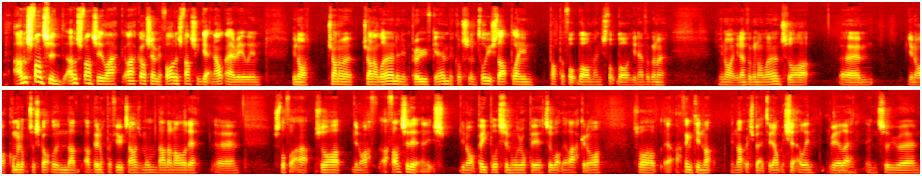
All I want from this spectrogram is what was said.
I just fancied, I just fancied like, like I was saying before, I just fancied getting out there really, and you know, trying to, trying to learn and improve game because until you start playing proper football, men's football, you're never gonna, you know, you're never gonna learn. So, um, you know, coming up to Scotland, I've, I've been up a few times, with mum, dad on holiday, um, stuff like that. So, you know, I, I fancied it, and it's, you know, people are similar up here to what they like at all. So, I think in that, in that respect, it helped me settle in really into. Um,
